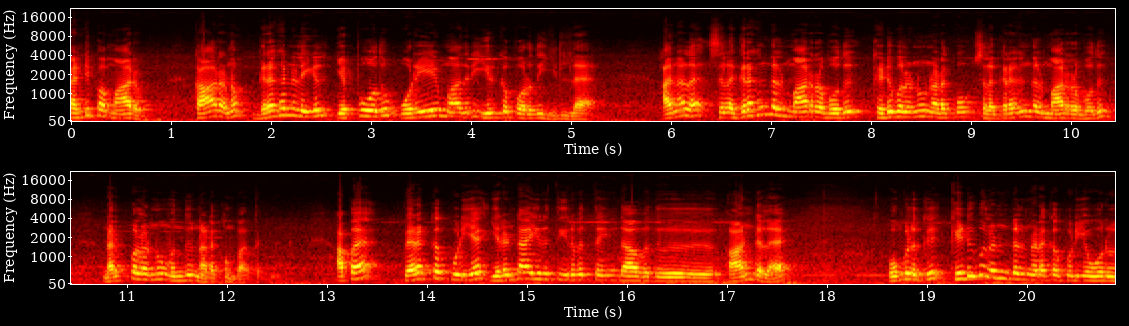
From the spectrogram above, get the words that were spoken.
கண்டிப்பாக மாறும். காரணம் கிரகநிலைகள் எப்போதும் ஒரே மாதிரி இருக்க போகிறது இல்லை. அதனால் சில கிரகங்கள் மாறுற போது கெடுபலனும் நடக்கும். சில கிரகங்கள் மாறுற போது நற்பலனும் வந்து நடக்கும் பார்த்துக்கங்க. அப்போ பிறக்கக்கூடிய இரண்டாயிரத்தி இருபத்தைந்தாவது ஆண்டில் உங்களுக்கு கெடுபலன்கள் நடக்கக்கூடிய ஒரு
